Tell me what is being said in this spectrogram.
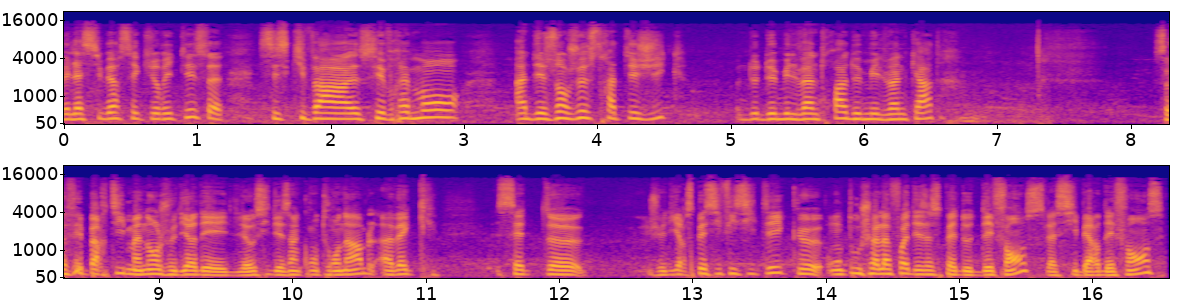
mais la cybersécurité, c'est ce qui va, c'est vraiment un des enjeux stratégiques de 2023-2024 ça fait partie maintenant, je veux dire, des, là aussi des incontournables, avec cette, euh, je veux dire, spécificité qu'on touche à la fois des aspects de défense, la cyberdéfense,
